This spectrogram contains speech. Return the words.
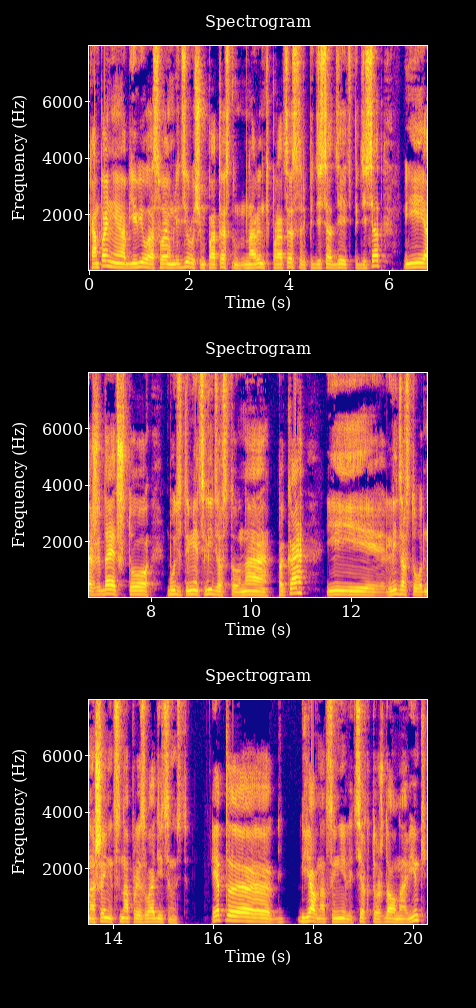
Компания объявила о своем лидирующем по тестам на рынке процессоре 5950 и ожидает, что будет иметь лидерство на ПК и лидерство в отношении цена-производительность. Это явно оценили те, кто ждал новинки,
